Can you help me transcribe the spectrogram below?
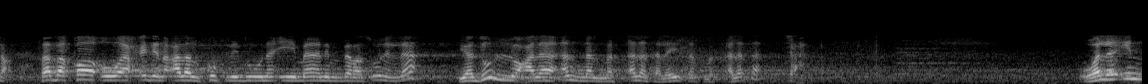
سحر. فبقاء واحد على الكفر دون إيمان برسول الله يدل على أن المسألة ليست مسألة سحر ولئن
